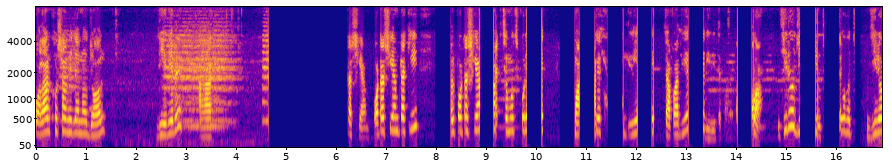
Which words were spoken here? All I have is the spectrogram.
কলার খোসা ভেজানো জল দিয়ে দেবে, আর পটাশিয়াম। পটাশিয়ামটা কি? পটাশিয়াম, এক চামচ করে দিয়ে চাপা দিয়ে দিয়ে দিতে পারো। বা জিরো জিরো হচ্ছে, জিরো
